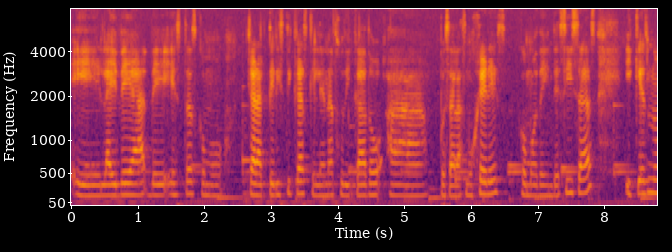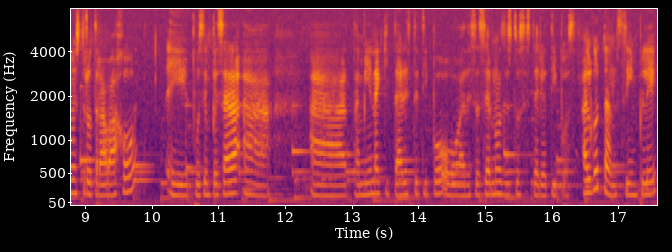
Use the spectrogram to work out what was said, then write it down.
la idea de estas como características que le han adjudicado a pues a las mujeres como de indecisas y que es nuestro trabajo eh, pues empezar a, también a quitar este tipo o a deshacernos de estos estereotipos. Algo tan simple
